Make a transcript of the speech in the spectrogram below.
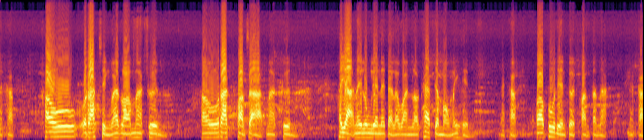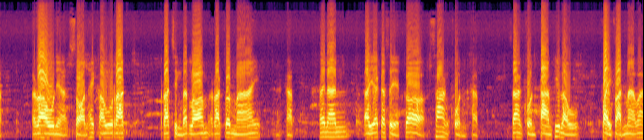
นะครับ เขารักสิ่งแวดล้อมมากขึ้น เขารักความสะอาดมากขึ้น ขยะในโรงเรียนในแต่ละวันเราแทบจะมองไม่เห็นนะครับ เพราะผู้เรียนเกิดความตระหนักนะครับ เราเนี่ยสอนให้เขารักรักสิ่งแวดล้อม รักต้นไม้นะครับ เพราะฉะนั้นอายะเกษตรก็สร้างคนครับ สร้างคนตามที่เราใฝ่ฝันมาว่า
